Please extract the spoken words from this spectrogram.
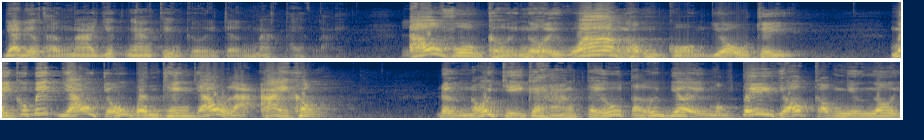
Và điểu thần ma dứt ngang tiếng cười trừng mắt thét lại. Lão phu cười người quá ngông cuồng vô tri. Mày có biết giáo chủ Bình Thiên Giáo là ai không? Đừng nói chi cái hạng tiểu tử với một tí võ công như ngươi.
